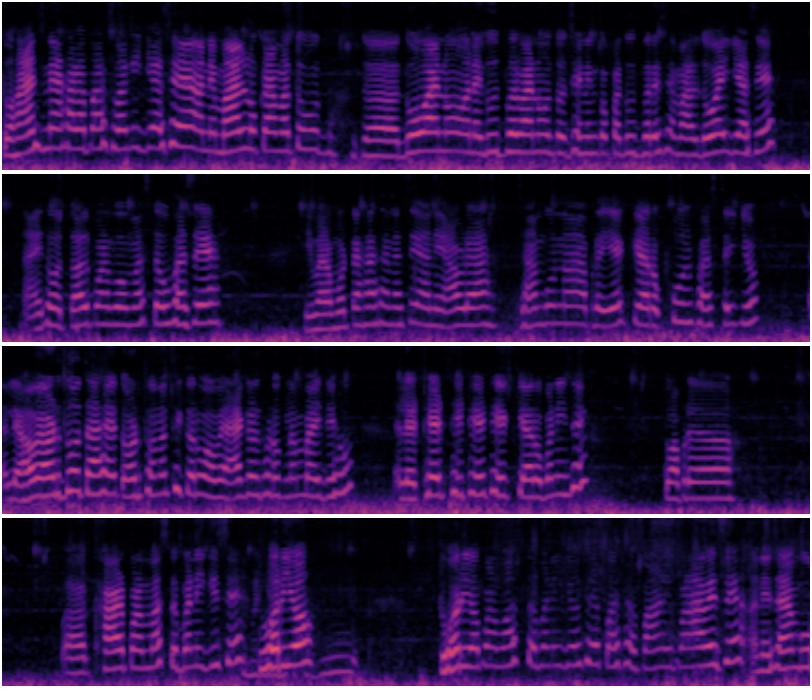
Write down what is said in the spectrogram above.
તો સાંજના સાડા પાંચ વાગી ગયા છે અને માલનું કામ હતું દોવાનું અને દૂધ ભરવાનું. તો જેની પપ્પા દૂધ ભરે છે, માલ દોવાઈ ગયા છે. અહીં તો તલ પણ બહુ મસ્ત ઊભા છે. એ મારા મોટા હારાના છે અને આવડા જાંબુનો આપણે એક ક્યારો ફૂલ ફાસ થઈ ગયો. એટલે હવે અડધો થાય તો અડધો નથી કરવો. હવે આગળ થોડોક લંબાઈ દેવું એટલે ઠેઠથી ઠેઠ એક ક્યારો બની જાય. તો આપણે ખાળ પણ મસ્ત બની ગઈ છે. ઢોરિયો. ઢોરિયો પણ મસ્ત બની ગયો છે, પાછળ પાણી પણ આવે છે અને જાંબુ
